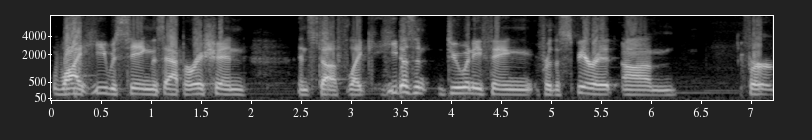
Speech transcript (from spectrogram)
why he was seeing this apparition and stuff. Like he doesn't do anything for the spirit. Um, for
